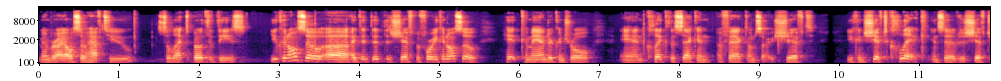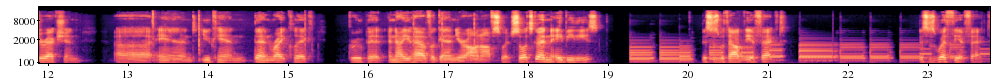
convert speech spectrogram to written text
Remember, I also have to select both of these. You can also, uh, I did, did the shift before, you can also hit Command or Control and click the second effect, I'm sorry, Shift. You can Shift click instead of just Shift direction, uh, and you can then right click, group it, and now you have, again, your on-off switch. So let's go ahead and A-B these. This is without the effect. This is with the effect.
